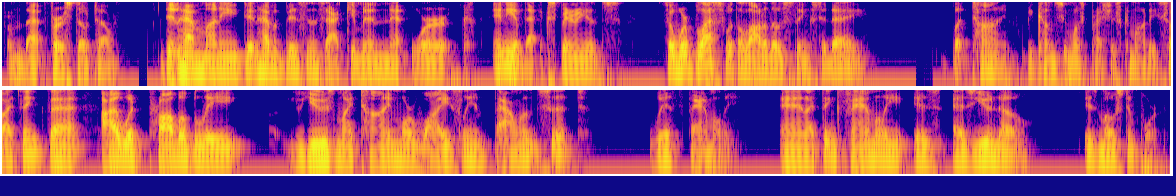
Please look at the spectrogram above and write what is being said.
from that first hotel. Didn't have money, didn't have a business acumen, network, any of that experience. So we're blessed with a lot of those things today. But time becomes your most precious commodity. So I think that I would probably use my time more wisely and balance it with family. And I think family is, as you know, is most important.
